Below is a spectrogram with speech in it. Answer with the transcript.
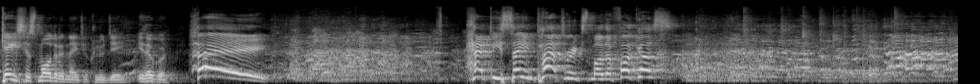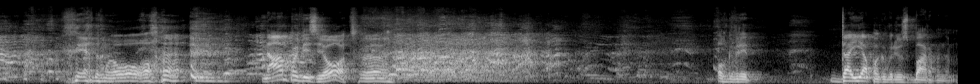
Кейси смотрит на этих людей и такой, «Hey! Happy St. Patrick's, motherfuckers!» Я думаю, о, нам повезет. Он говорит, да, я поговорю с барменом.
